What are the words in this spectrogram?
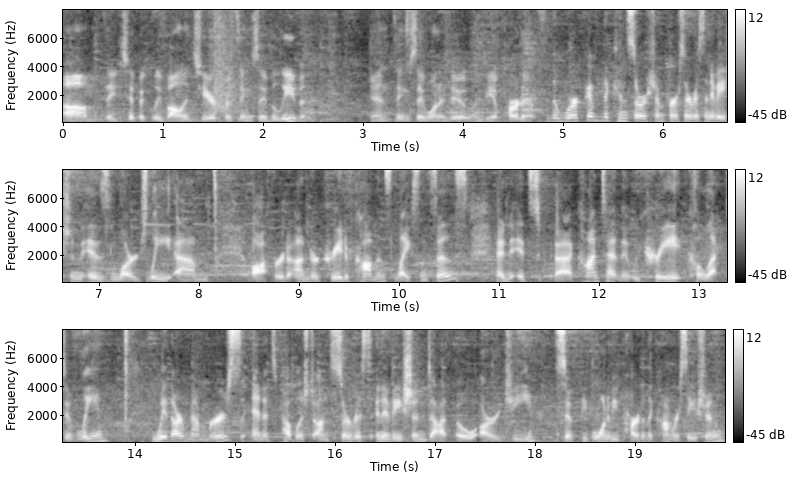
Um, they typically volunteer for things they believe in and things they want to do and be a part of. The work of the Consortium for Service Innovation is largely um, offered under Creative Commons licenses and it's uh, content that we create collectively with our members and it's published on serviceinnovation.org. So if people want to be part of the conversation,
